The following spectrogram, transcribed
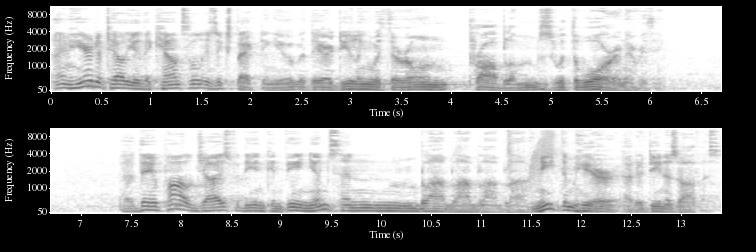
I'm here to tell you the Council is expecting you, but they are dealing with their own problems with the war and everything. Uh, they apologize for the inconvenience and blah, blah, blah, blah. Meet them here at Udina's office.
